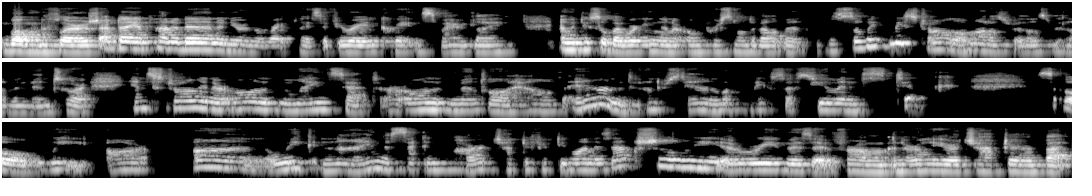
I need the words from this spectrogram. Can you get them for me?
Welcome to Flourish. I'm Diane Planadin, and you're in the right place if you're ready to create inspired life. And we do so by working on our own personal development so we can be strong role models for those we love and mentor, and strong in our own mindset, our own mental health, and understand what makes us humans tick. So we are on week nine. The second part, chapter 51, is actually a revisit from an earlier chapter, but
